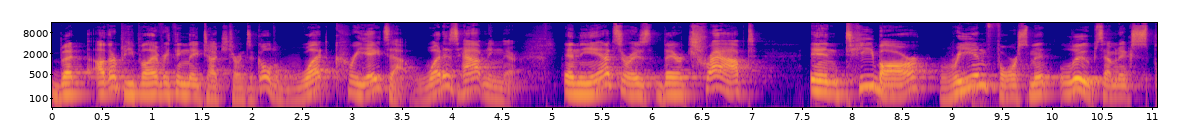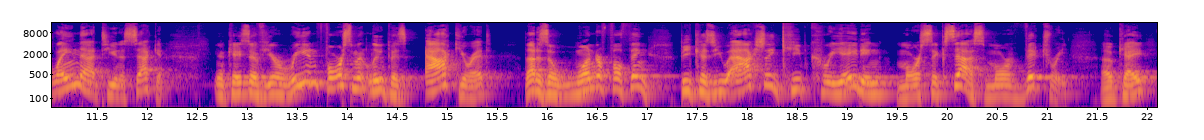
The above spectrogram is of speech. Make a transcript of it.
but other people, everything they touch turns to gold. What creates that? What is happening there? And the answer is they're trapped in T bar reinforcement loops. I'm going to explain that to you in a second. Okay, so if your reinforcement loop is accurate, that is a wonderful thing because you actually keep creating more success, more victory. Okay?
